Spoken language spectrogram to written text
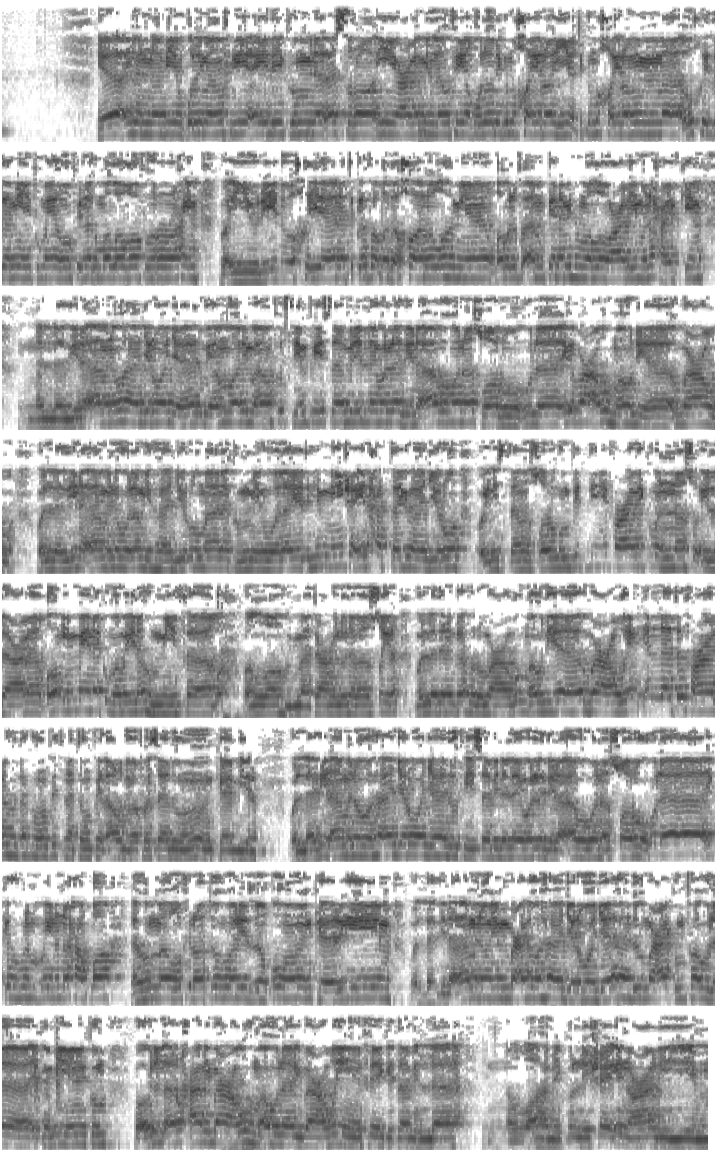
يا أيها النبي قل لمن في أيديكم من الأسراء يعلم الله في قلوبكم خيرا يأتكم خيرا مما أخذ منكم ويغفر لكم الله غفور رحيم. وإن يريدوا خيانتك فقد خانوا الله من قبل فأمكن منهم الله عليم حكيم. إن الذين آمنوا هاجروا وجاهدوا بأموالهم وأنفسهم في سبيل الله والذين آووا ونصروا أولئك بعضهم أولياء بعض. والذين آمنوا ولم يهاجروا ما لكم من ولايتهم من شيء حتى يهاجروا. وإن استنصركم في الدين فعليكم الناس إلا على قوم بينكم وبينهم ميثاق. والله بما تعملون بصير والذين كفروا معهم أولياء بعض إلا تفعلوا تكون فتنة في الأرض وفساد كبير والذين آمنوا وهاجروا وجاهدوا في سبيل الله والذين آووا ونصروا أولئك هم المؤمنون حقا لهم مغفرة ورزق كريم والذين آمنوا من بعد وهاجروا وجاهدوا معكم فأولئك منكم وأولي الأرحام بعضهم أولى ببعض في كتاب الله إن الله بكل شيء عليم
